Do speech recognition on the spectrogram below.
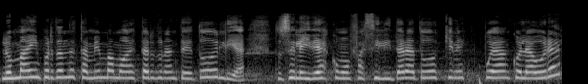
Los más importantes también vamos a estar durante todo el día. Entonces la idea es como facilitar a todos quienes puedan colaborar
